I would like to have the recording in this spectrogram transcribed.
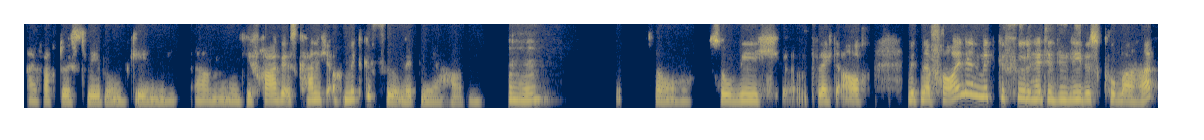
einfach durchs Leben gehen. Ähm, die Frage ist, kann ich auch Mitgefühl mit mir haben? Mhm. So, so wie ich äh, vielleicht auch mit einer Freundin Mitgefühl hätte, die Liebeskummer hat,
